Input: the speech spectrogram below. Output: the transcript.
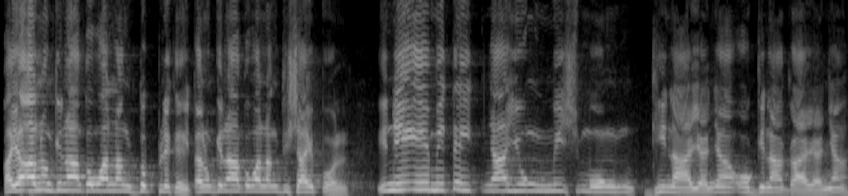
kaya anong ginagawa ng duplicate? Anong ginagawa ng disciple? Ini-imitate niya yung mismong ginaya niya o ginagaya niya.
